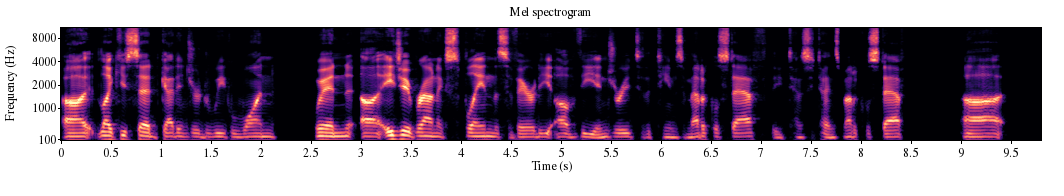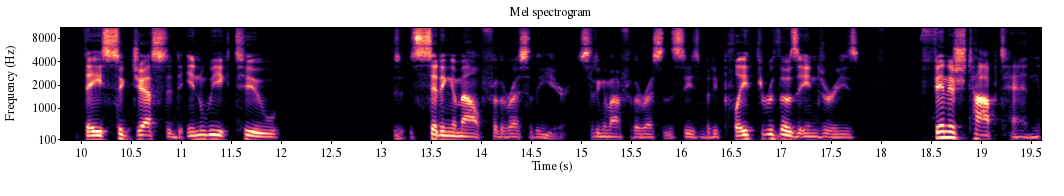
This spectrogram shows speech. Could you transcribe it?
Uh, like you said, got injured week one when uh, AJ Brown explained the severity of the injury to the team's medical staff, the Tennessee Titans medical staff. Uh, they suggested in week two sitting him out for the rest of the year, sitting him out for the rest of the season. But he played through those injuries, finished top 10,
